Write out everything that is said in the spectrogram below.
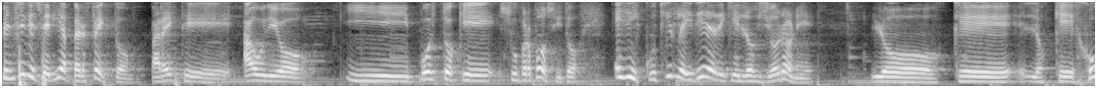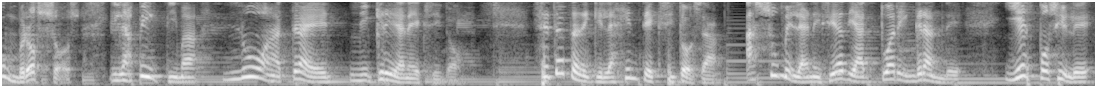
Pensé que sería perfecto para este audio y puesto que su propósito es discutir la idea de que los llorones los que, los quejumbrosos y las víctimas no atraen ni crean éxito. Se trata de que la gente exitosa asume la necesidad de actuar en grande y es posible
